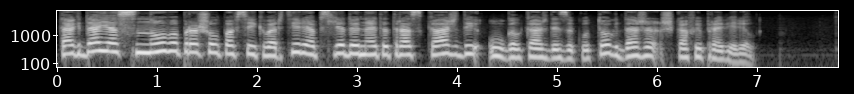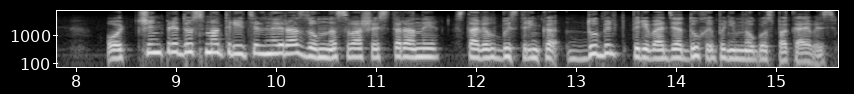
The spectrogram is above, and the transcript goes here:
Тогда я снова прошел по всей квартире, обследуя на этот раз каждый угол, каждый закуток, даже шкафы проверил. «Очень предусмотрительно и разумно с вашей стороны», — ставил быстренько Дубельт, переводя дух и понемногу успокаиваясь.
